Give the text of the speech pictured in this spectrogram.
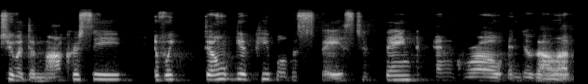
to a democracy if we don't give people the space to think and grow and develop.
